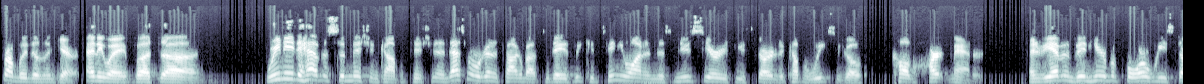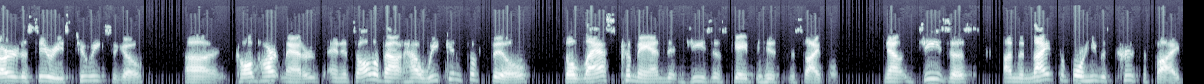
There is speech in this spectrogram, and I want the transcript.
Probably doesn't care. Anyway, but uh, we need to have a submission competition, and that's what we're going to talk about today as we continue on in this new series we started a couple weeks ago called Heart Matters. And if you haven't been here before, we started a series two weeks ago uh, called Heart Matters, and it's all about how we can fulfill the last command that Jesus gave to his disciples. Now, Jesus, on the night before he was crucified,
